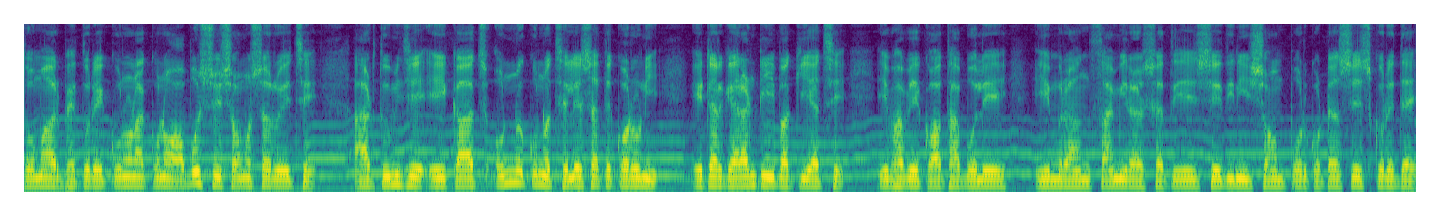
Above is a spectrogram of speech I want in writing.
তোমার ভেতরে কোনো না কোনো অবশ্যই সমস্যা রয়েছে। আর তুমি যে এই কাজ অন্য কোনো ছেলের সাথে করনি, এটার গ্যারান্টি বা কী আছে? এভাবে কথা বলে ইমরান সামিরার সাথে সেদিনই সম্পর্কটা শেষ করে দেয়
